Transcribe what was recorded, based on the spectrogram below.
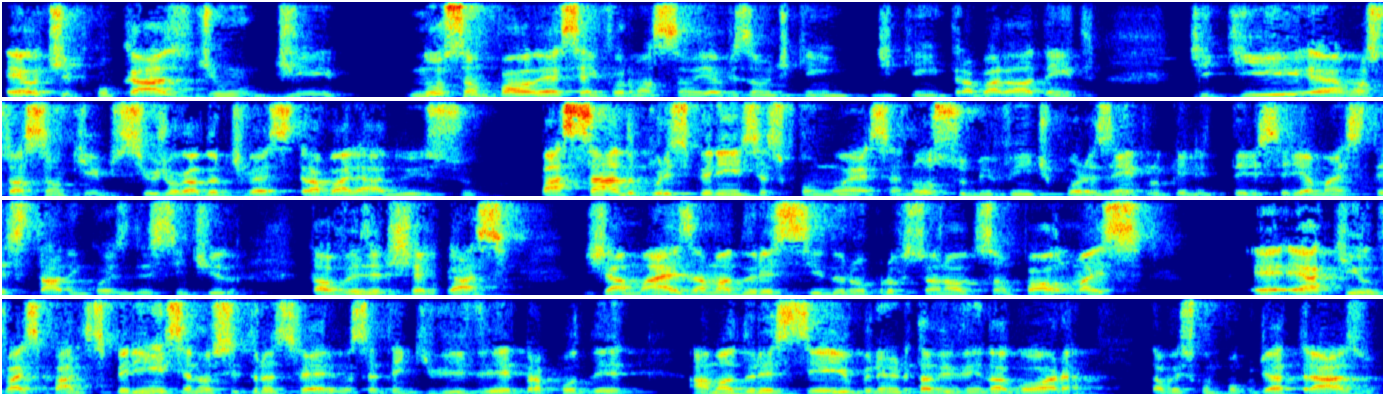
é o típico caso de um de no São Paulo essa é a informação e a visão de quem de quem trabalha lá dentro, de que é uma situação que se o jogador tivesse trabalhado isso passado por experiências como essa no sub-20, por exemplo, que ele, ele seria mais testado em coisas desse sentido, talvez ele chegasse já mais amadurecido no profissional de São Paulo, mas é, é aquilo, faz parte. Experiência não se transfere, você tem que viver para poder amadurecer e o Brenner está vivendo agora talvez com um pouco de atraso,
